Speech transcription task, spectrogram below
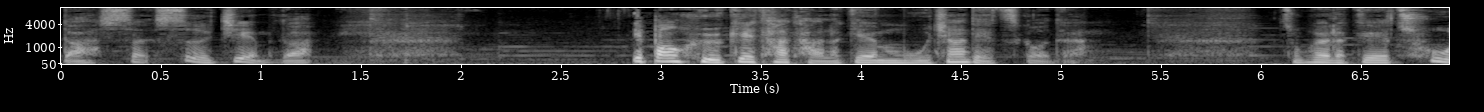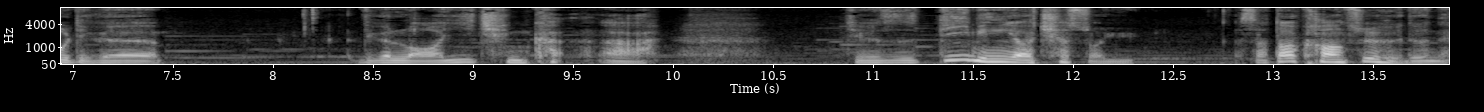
对伐？射射箭嘛，对伐？一帮汉奸太太辣盖麻将台子高头。总归辣盖搓迭个迭个劳宴请客啊，就是点名要吃蜀鱼，直到抗战后头呢，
